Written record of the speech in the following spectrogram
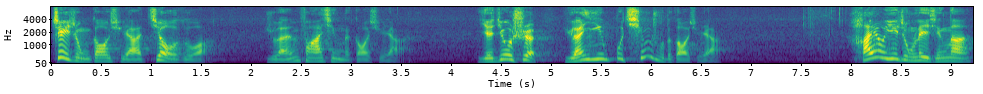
这种高血压叫做原发性的高血压，也就是原因不清楚的高血压。还有一种类型呢。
